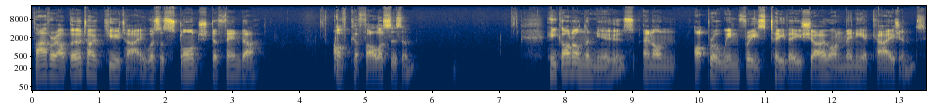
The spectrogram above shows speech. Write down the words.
Father Alberto Cutié was a staunch defender of Catholicism. He got on the news and on Oprah Winfrey's TV show on many occasions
